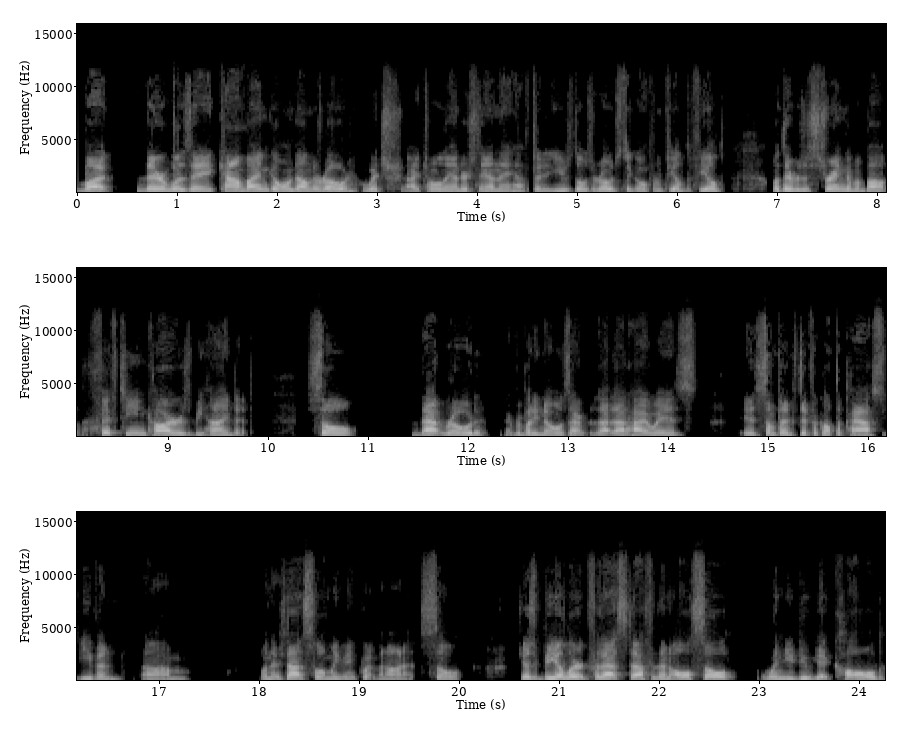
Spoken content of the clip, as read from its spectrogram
but there was a combine going down the road, which I totally understand. They have to use those roads to go from field to field, but there was a string of about 15 cars behind it. So that road, everybody knows that that, that highway is is sometimes difficult to pass, even um, when there's not slow moving equipment on it. So just be alert for that stuff, and then also when you do get called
